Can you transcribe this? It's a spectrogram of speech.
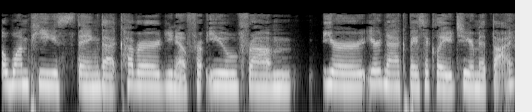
a one-piece thing that covered, you know, fr- you from your your neck basically to your mid thigh.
